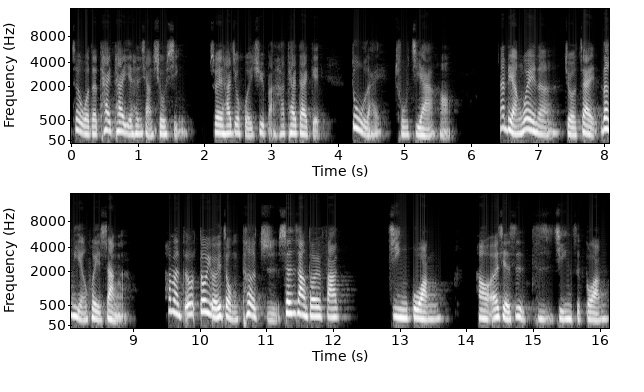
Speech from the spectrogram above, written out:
这我的太太也很想修行，所以他就回去把他太太给度来。出家哈，那两位呢，就在楞严会上啊，他们都都有一种特质，身上都会发金光，好，而且是紫金之光，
